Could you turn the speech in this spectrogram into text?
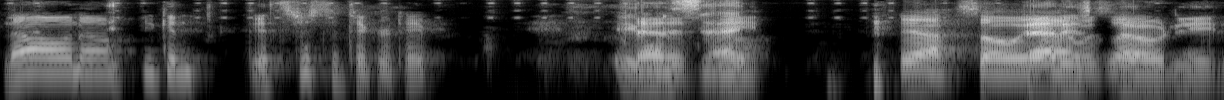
No, no, you can. It's just a ticker tape. it That was, is uh, neat. Yeah. So yeah, that it is was so a neat.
